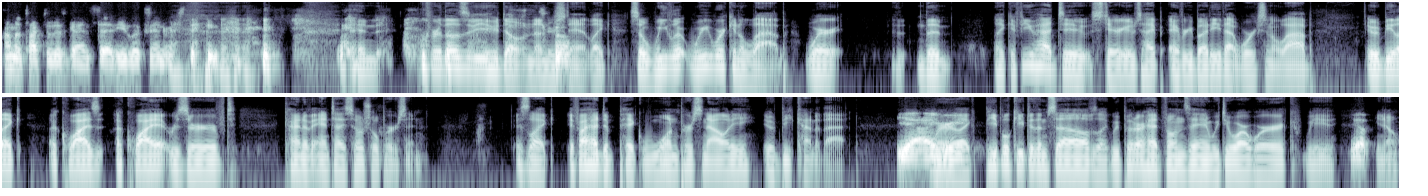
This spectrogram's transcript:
"I'm gonna talk to this guy instead. He looks interesting." and for those of you who don't understand, like, so we we work in a lab where the like if you had to stereotype everybody that works in a lab, it would be like a quiet, a quiet, reserved, kind of antisocial person. Is like if I had to pick one personality, it would be kind of that. yeah, I where agree. like people keep to themselves, like we put our headphones in, we do our work, we Yep. you know,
